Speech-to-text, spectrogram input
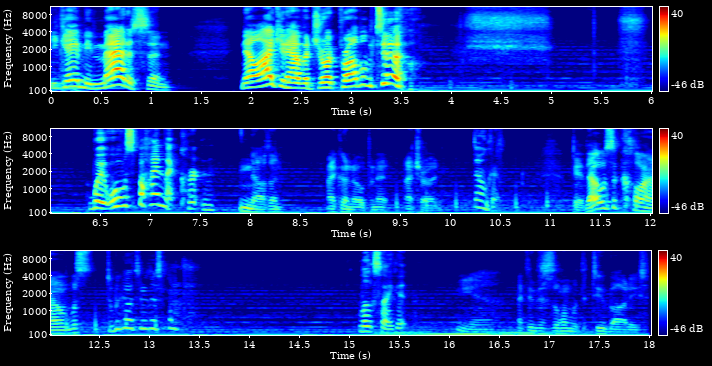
He gave me medicine. Now I can have a drug problem too. Wait, what was behind that curtain? Nothing. I couldn't open it. I tried. Okay. Okay, that was the clown. Was did we go through this one? Looks like it. Yeah, I think this is the one with the two bodies.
